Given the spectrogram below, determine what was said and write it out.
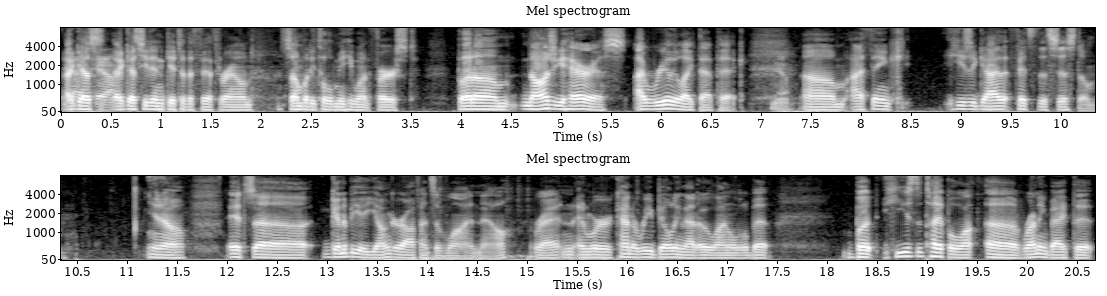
I guess yeah. I guess he didn't get to the fifth round. Somebody told me he went first, but um, Najee Harris, I really like that pick. Yeah. Um, I think he's a guy that fits the system. You know, it's uh, going to be a younger offensive line now, right? And, and we're kind of rebuilding that O line a little bit. But he's the type of uh, running back that,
